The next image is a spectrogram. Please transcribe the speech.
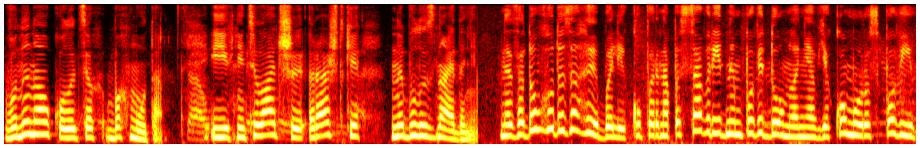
Вони на околицях Бахмута, і їхні тіла чи рештки не були знайдені. Незадовго до загибелі Купер написав рідним повідомлення, в якому розповів,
